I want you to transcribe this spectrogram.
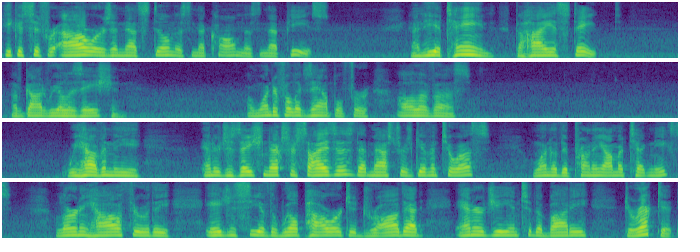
he could sit for hours in that stillness and that calmness and that peace. And he attained the highest state of God realization. A wonderful example for all of us. We have in the energization exercises that Master has given to us, one of the pranayama techniques, learning how through the agency of the willpower to draw that energy into the body, direct it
